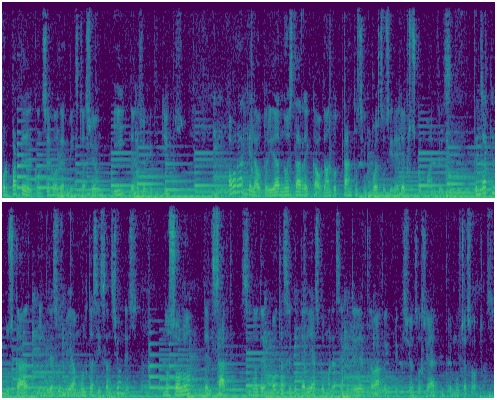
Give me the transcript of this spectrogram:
por parte del Consejo de Administración y de los ejecutivos. Ahora que la autoridad no está recaudando tantos impuestos y derechos como antes, tendrá que buscar ingresos vía multas y sanciones, no solo del SAT, sino de otras secretarías como la Secretaría del Trabajo y Previsión Social, entre muchas otras.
